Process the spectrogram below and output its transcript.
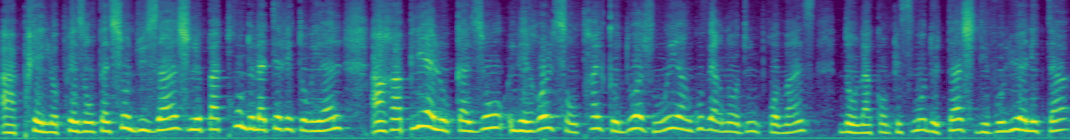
Après leur présentation d'usage, le patron de la territoriale a rappelé à l'occasion les rôles centraux que doit jouer un gouverneur d'une province dans l'accomplissement de tâches dévolues à l'État,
